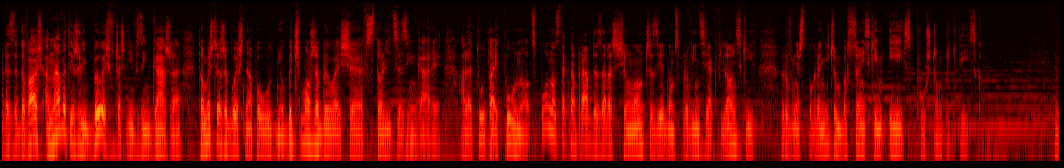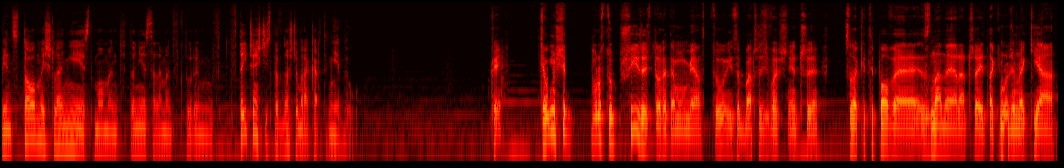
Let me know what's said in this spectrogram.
rezydowałeś, a nawet jeżeli byłeś wcześniej w Zingarze, to myślę, że byłeś na południu. Być może byłeś e, w stolicy Zingary, ale tutaj północ. Północ tak naprawdę zaraz się łączy z jedną z prowincji akwilońskich, również z pograniczem bossońskim i z Puszczą Piktyjską. Więc to myślę nie jest moment, to nie jest element, w którym w, w tej części z pewnością Rakard nie był. Okej. Chciałbym się po prostu przyjrzeć trochę temu miastu i zobaczyć właśnie, czy są takie typowe, znane raczej takim ludziom jak ja,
